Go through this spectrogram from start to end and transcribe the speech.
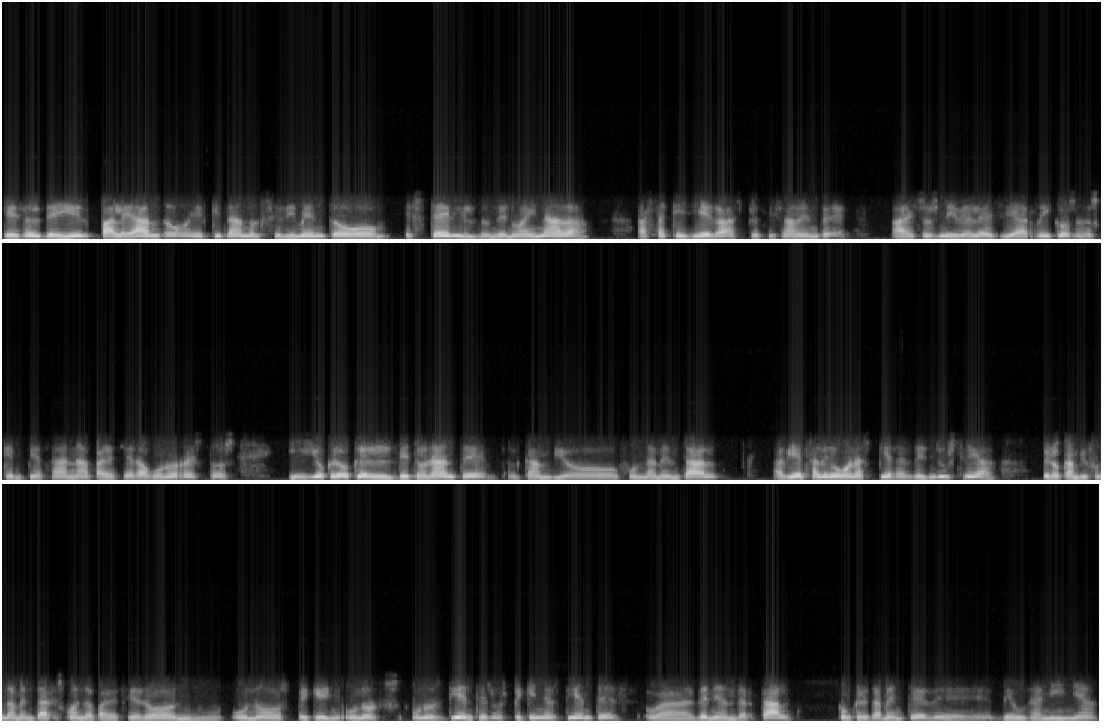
que es el de ir paleando, ir quitando el sedimento estéril donde no hay nada, hasta que llegas precisamente a esos niveles ya ricos en los que empiezan a aparecer algunos restos y yo creo que el detonante, el cambio fundamental, habían salido buenas piezas de industria, pero el cambio fundamental es cuando aparecieron unos pequeños unos unos dientes, unos pequeños dientes uh, de Neandertal, concretamente de, de una niña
